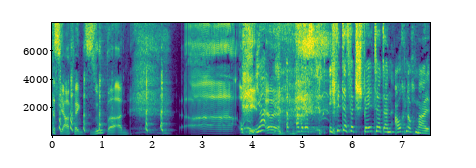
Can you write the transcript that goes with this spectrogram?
Das Jahr fängt super an. Ah, Okay. Ja, äh, aber das, ich finde, das wird später dann auch noch mal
